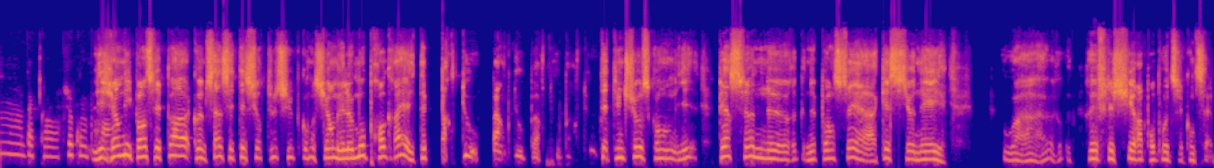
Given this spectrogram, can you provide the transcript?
Ah, D'accord, je comprends. Les gens n'y pensaient pas comme ça, c'était surtout subconscient, mais le mot progrès était partout, partout, partout, partout. C'est une chose qu'on, personne ne, ne pensait à questionner ou à réfléchir à propos de ce concept.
